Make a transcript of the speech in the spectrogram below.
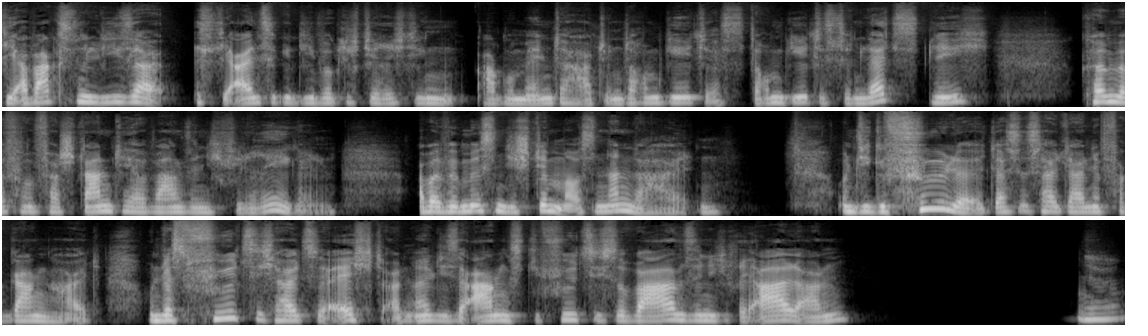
Die erwachsene Lisa ist die einzige, die wirklich die richtigen Argumente hat. Und darum geht es. Darum geht es. Denn letztlich können wir vom Verstand her wahnsinnig viel regeln. Aber wir müssen die Stimmen auseinanderhalten. Und die Gefühle, das ist halt deine Vergangenheit. Und das fühlt sich halt so echt an. Ne? Diese Angst, die fühlt sich so wahnsinnig real an. Ja.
